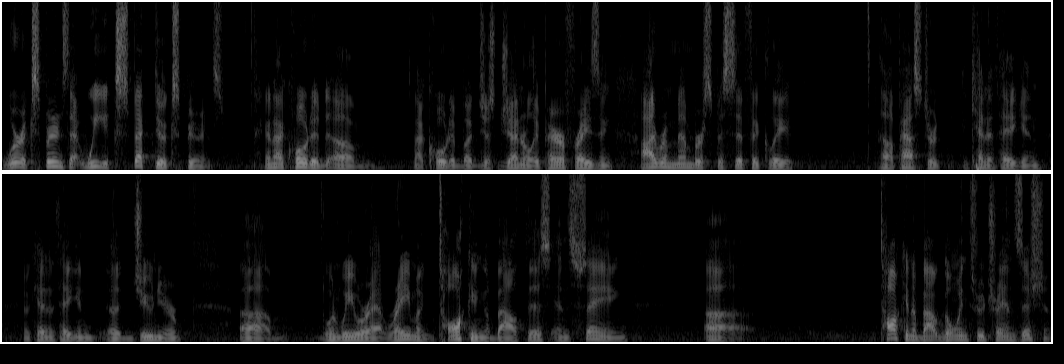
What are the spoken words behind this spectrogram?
we're experiencing that we expect to experience. And i quoted um, not quoted but just generally paraphrasing i remember specifically uh, pastor kenneth hagin kenneth hagin uh, jr um, when we were at Rhema talking about this and saying, uh, talking about going through transition.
